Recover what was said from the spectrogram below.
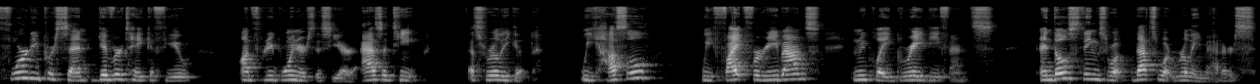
40%, give or take a few, on three pointers this year as a team. That's really good. We hustle, we fight for rebounds, and we play great defense. And those things, that's what really matters.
